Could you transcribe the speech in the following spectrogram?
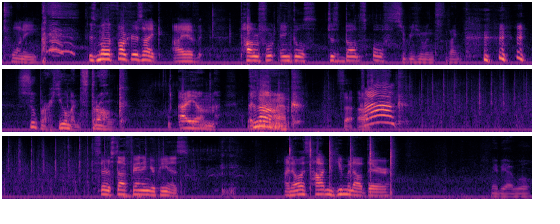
twenty. this motherfucker's like, I have powerful ankles. Just bounce off. Superhuman strength. Superhuman strong. I am Let's do the map. Clunk. So, uh, Clunk. Sarah, stop fanning your penis. I know it's hot and humid out there. maybe I will.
